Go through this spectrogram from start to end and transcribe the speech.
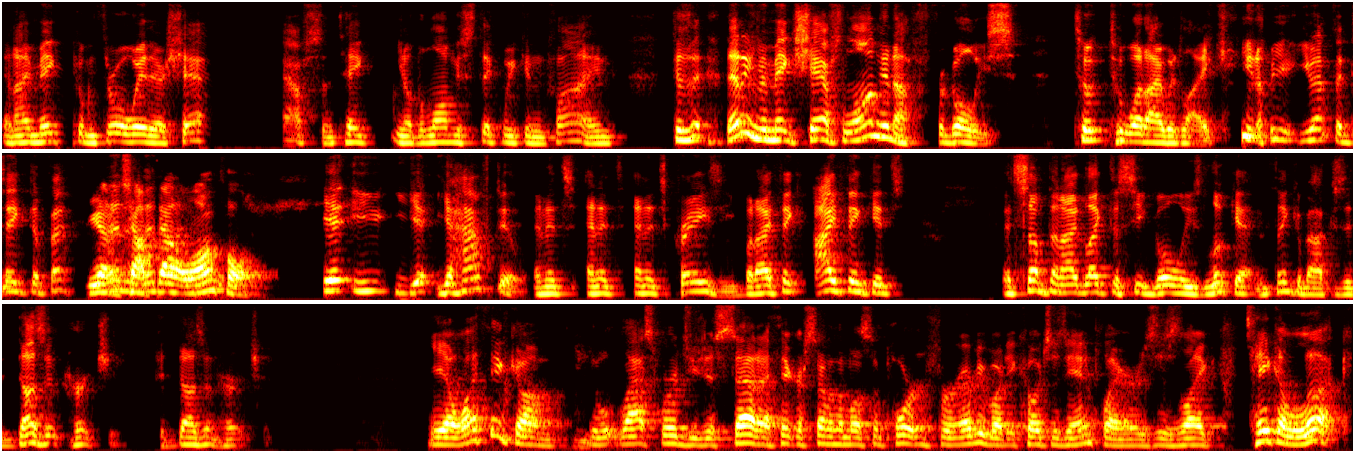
and I make them throw away their shafts and take, you know, the longest stick we can find because they don't even make shafts long enough for goalies. to, to what I would like. You know, you, you have to take the you got to chop down a long pole. It, you, you, you have to, and it's and it's and it's crazy. But I think I think it's it's something I'd like to see goalies look at and think about because it doesn't hurt you. It doesn't hurt you. Yeah, well, I think um, the last words you just said, I think, are some of the most important for everybody, coaches and players. Is like take a look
